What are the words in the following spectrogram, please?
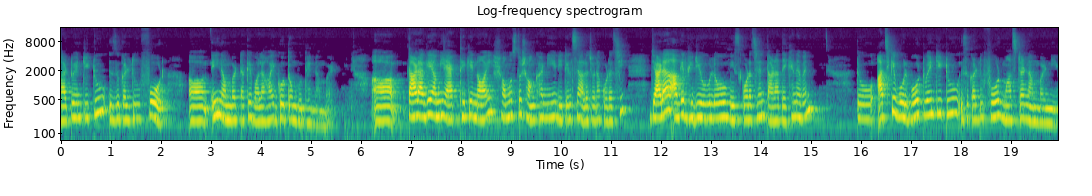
আর twenty two is equal to four এই নাম্বারটাকে বলা হয় গৌতম বুদ্ধের নাম্বার তার আগে আমি এক থেকে নয় সমস্ত সংখ্যা নিয়ে ডিটেলসে আলোচনা করেছি। যারা আগের ভিডিওগুলো মিস করেছেন, তারা দেখে নেবেন। তো আজকে বলব twenty two is equal to four master number নিয়ে।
